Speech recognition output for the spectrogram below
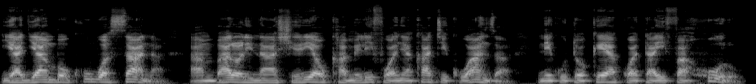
ya jambo kubwa sana ambalo linaashiria ukamilifu wa nyakati kuanza ni kutokea kwa taifa huru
